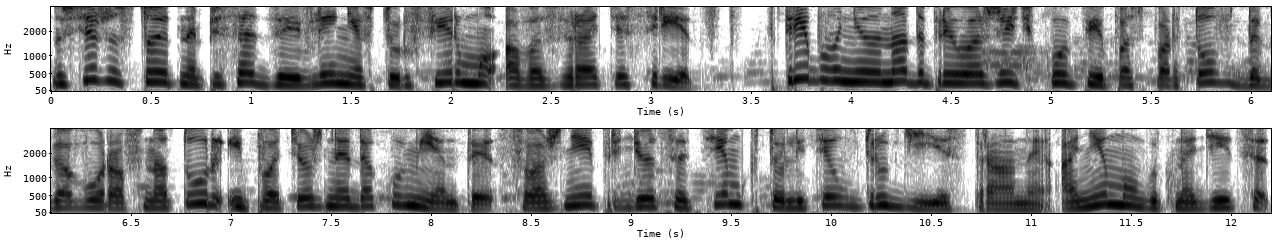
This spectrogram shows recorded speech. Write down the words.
Но все же стоит написать заявление в турфирму о возврате средств. К требованию надо приложить копии паспортов, договоров на тур и платежные документы. Сложнее придется тем, кто летел в другие страны. Они могут надеяться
